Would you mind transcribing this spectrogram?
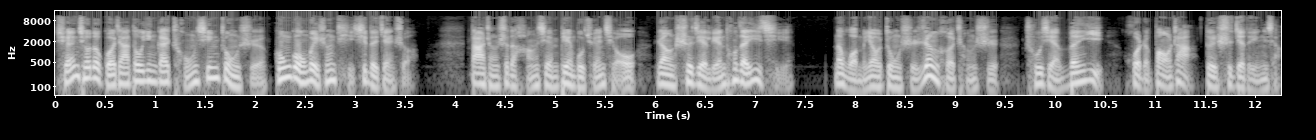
全球的国家都应该重新重视公共卫生体系的建设，大城市的航线遍布全球，让世界连通在一起。那我们要重视任何城市出现瘟疫或者爆炸对世界的影响。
